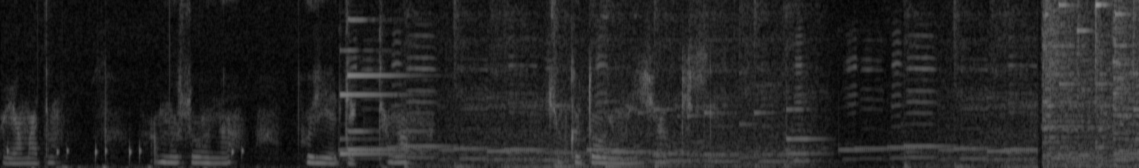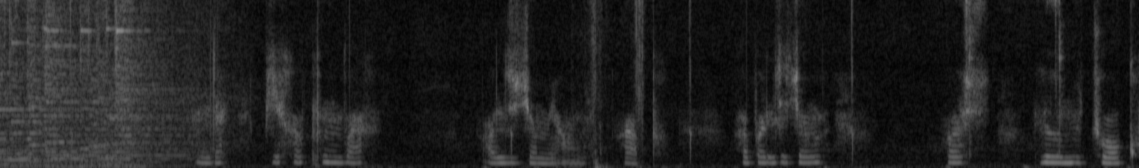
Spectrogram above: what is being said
Kıyamadım. Ama sonra bu yedik tamam mı? Çünkü doymayacak. Hem de bir hapım var. Alacağım yani hap. Hap alacağım. Aslığını çok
